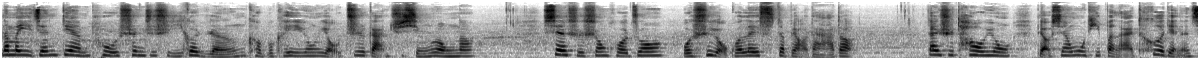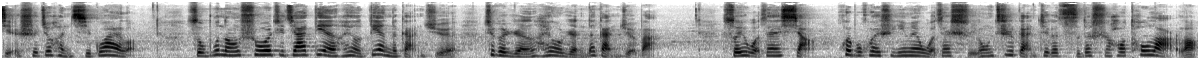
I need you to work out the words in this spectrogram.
那么，一间店铺甚至是一个人，可不可以用有质感去形容呢？现实生活中，我是有过类似的表达的，但是套用表现物体本来特点的解释就很奇怪了。总不能说这家店很有店的感觉，这个人很有人的感觉吧？所以我在想，会不会是因为我在使用“质感”这个词的时候偷懒了？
